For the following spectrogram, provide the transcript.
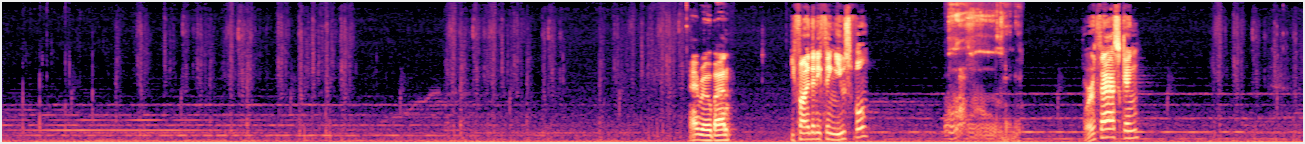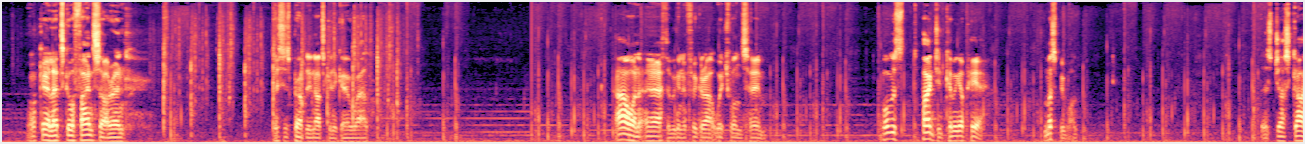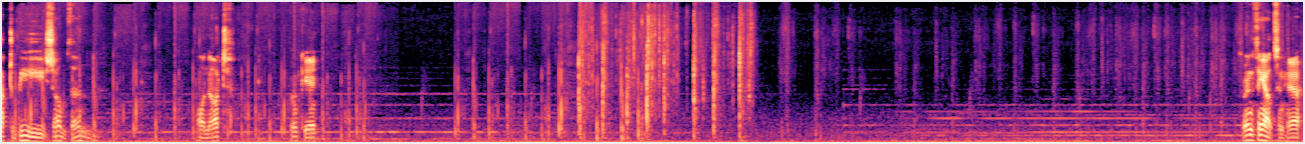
Hey, Ruben. You find anything useful? Worth asking. Okay, let's go find Soren. This is probably not going to go well. How on earth are we going to figure out which one's him? What was the point in coming up here? There must be one. There's just got to be something. Or not. Okay. There anything else in here?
